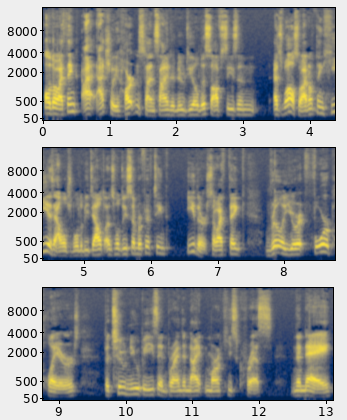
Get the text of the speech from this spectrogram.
Although I think actually Hartenstein signed a new deal this offseason as well, so I don't think he is eligible to be dealt until December 15th either. So I think really you're at four players the two newbies in Brandon Knight and Marquese Chriss, Nene,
